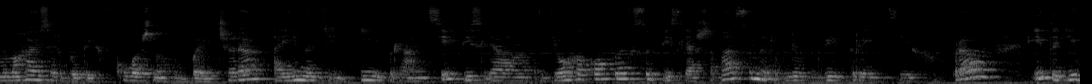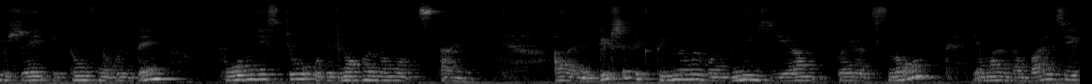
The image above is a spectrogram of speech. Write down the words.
Намагаюся робити їх кожного вечора, а іноді і вранці після йога комплексу, після шавасани роблю 2-3 цих вправи. І тоді вже йду в новий день повністю у відновленому стані. Але найбільш ефективними вони є перед сном. Я маю на увазі,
